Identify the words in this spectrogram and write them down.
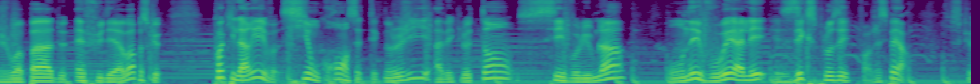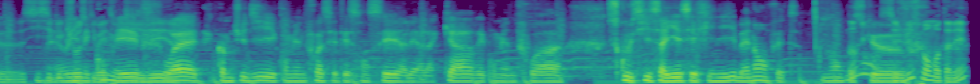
je vois pas de FUD à avoir, parce que quoi qu'il arrive, si on croit en cette technologie, avec le temps, ces volumes-là, on est voué à les exploser. Enfin, j'espère. Parce que si c'est quelque oui, chose qui va être mais, utilisé. euh, Ouais, comme tu dis, combien de fois c'était censé aller à la cave et combien de fois ce coup-ci, ça y est, c'est fini Ben non, en fait. Non, Non, parce non, que. c'est juste momentané.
